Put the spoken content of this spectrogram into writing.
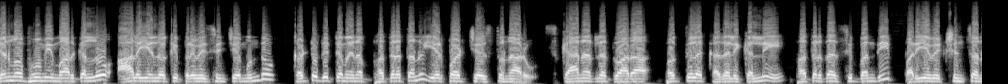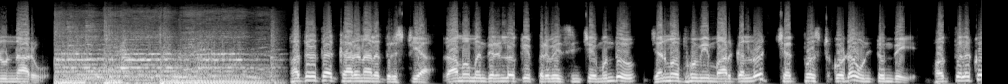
జన్మభూమి మార్గంలో ఆలయంలోకి ప్రవేశించే ముందు కట్టుదిట్టమైన భద్రతను ఏర్పాటు చేస్తున్నారు. స్కానర్ల ద్వారా భక్తుల కదలికల్ని భద్రతా సిబ్బంది పర్యవేక్షించనున్నారు. భద్రతా కారణాల దృష్ట్యా రామ మందిరంలోకి ప్రవేశించే ముందు జన్మభూమి మార్గంలో చెక్ పోస్ట్ కూడా ఉంటుంది. భక్తులకు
